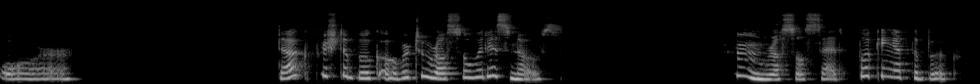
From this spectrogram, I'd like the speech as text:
or... Doug pushed a book over to Russell with his nose. Hmm, Russell said, looking at the book.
